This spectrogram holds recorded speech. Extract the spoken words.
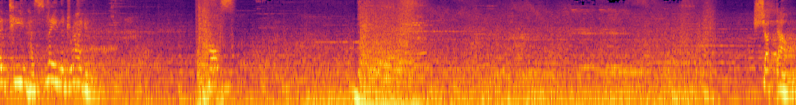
Red team has slain the dragon. Pulse. Shut down.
